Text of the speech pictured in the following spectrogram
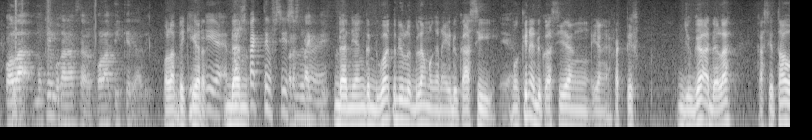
pola mungkin bukan asal pola pikir kali Pola pikir Iya, dan perspektif sih perspektif. sebenarnya. dan yang kedua tadi lo bilang mengenai edukasi. Iya. Mungkin edukasi yang yang efektif juga adalah kasih tahu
